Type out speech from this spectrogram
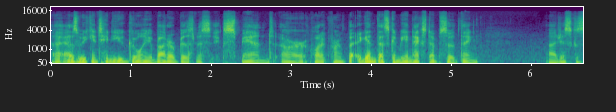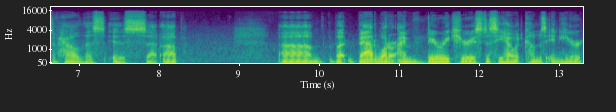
uh, as we continue going about our business, expand our aquatic farming. But again, that's going to be a next episode thing, uh, just because of how this is set up. Um, but Badwater, I'm very curious to see how it comes in here.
